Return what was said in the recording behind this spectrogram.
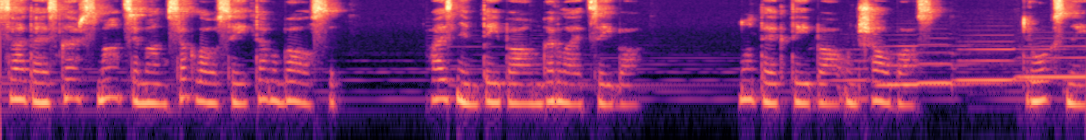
Svētais gars māci man saklausīt tavu balsi, aizņemtībā un garlaicībā, noteiktībā un šaubās, troksnī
